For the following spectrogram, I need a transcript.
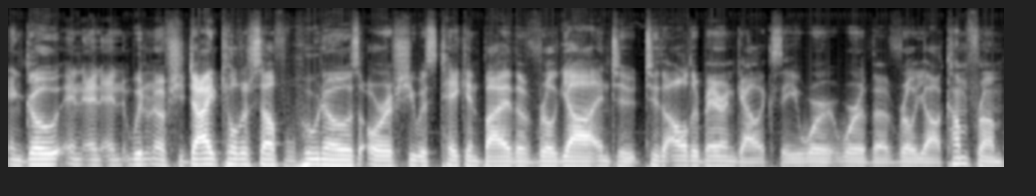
and go and, and, and we don't know if she died, killed herself, who knows, or if she was taken by the Vril Ya into to the Aldebaran galaxy where where the Vril Ya come from,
